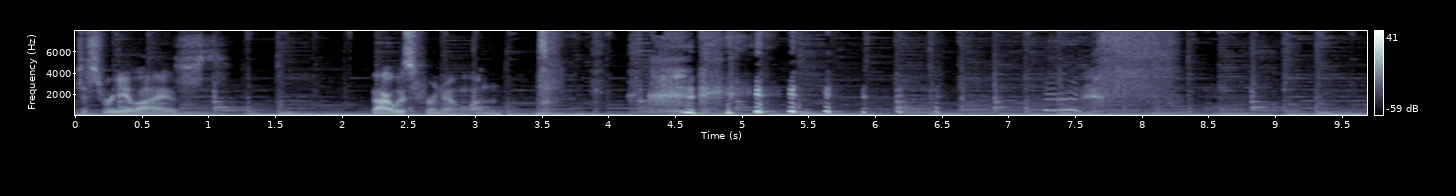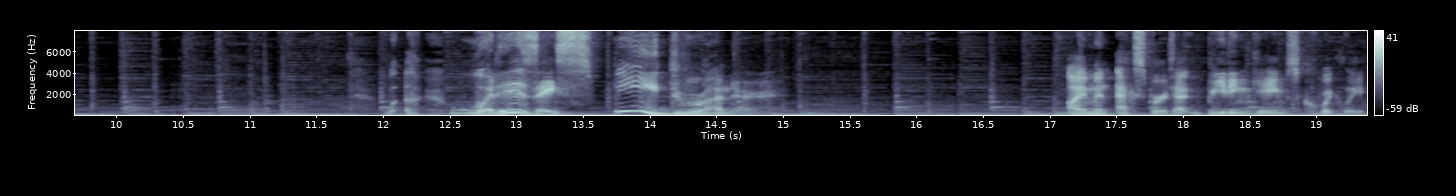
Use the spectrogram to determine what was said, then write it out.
Just realized that was for no one. what is a speedrunner? I'm an expert at beating games quickly,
